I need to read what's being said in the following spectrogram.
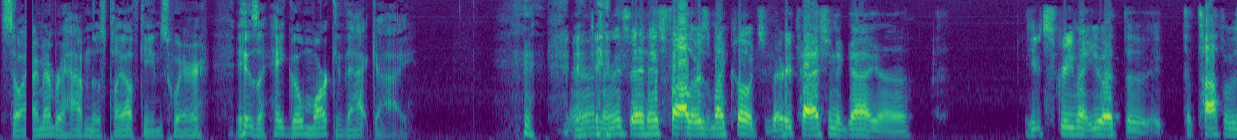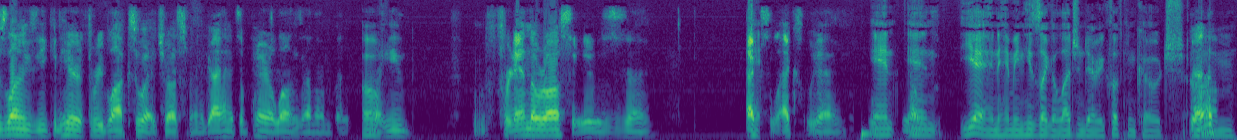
So I remember having those playoff games where it was like, "Hey, go mark that guy." And, and his, and his father is my coach, very passionate guy. Uh, he'd scream at you at the at the top of his lungs, and you can hear it three blocks away. Trust me, the guy had some pair of lungs on him. But Oh. uh, he, Fernando Rossi, it was uh, excellent, excellent. Yeah. and Yeah. and yeah, and I mean he's like a legendary Clifton coach. Yeah. Um,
